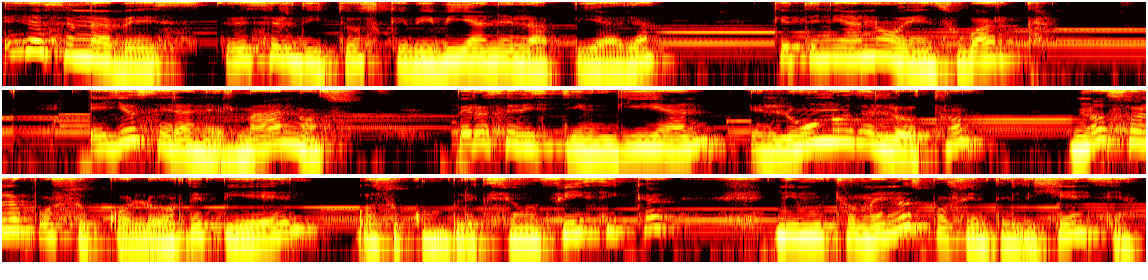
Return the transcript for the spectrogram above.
Érase una vez tres cerditos que vivían en la piara que tenía Noé en su barca. Ellos eran hermanos, pero se distinguían el uno del otro no solo por su color de piel o su complexión física, ni mucho menos por su inteligencia,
